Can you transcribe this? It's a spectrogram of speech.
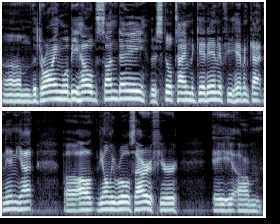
Um, the drawing will be held Sunday. There's still time to get in if you haven't gotten in yet. Uh, all the only rules are if you're a um,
